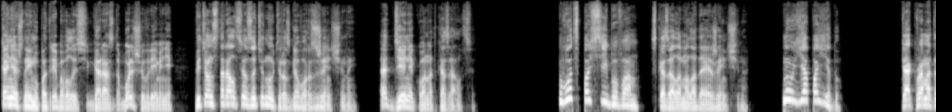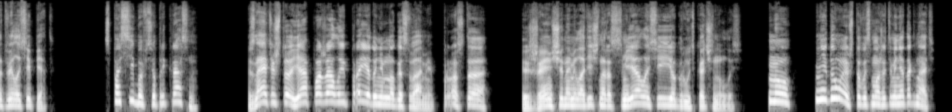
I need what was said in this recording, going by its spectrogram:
Конечно, ему потребовалось гораздо больше времени, ведь он старался затянуть разговор с женщиной. От денег он отказался. «Вот спасибо вам», — сказала молодая женщина. «Ну, я поеду». «Как вам этот велосипед?» «Спасибо, все прекрасно». «Знаете что, я, пожалуй, проеду немного с вами. Просто...» Женщина мелодично рассмеялась, и ее грудь качнулась. «Ну, не думаю, что вы сможете меня догнать.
